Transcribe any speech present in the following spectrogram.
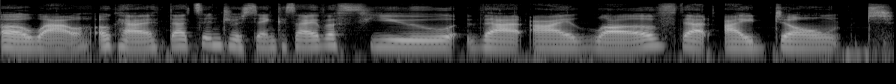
Oh, wow. Okay. That's interesting because I have a few that I love that I don't.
